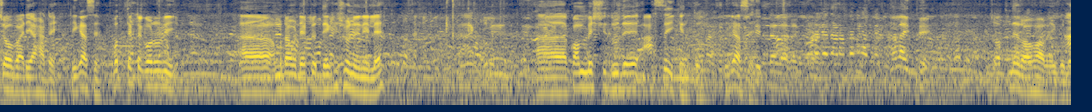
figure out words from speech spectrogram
চৌবাড়িয়া হাটে ঠিক আছে? প্রত্যেকটা গরুরই মোটামুটি একটু দেখে শুনে নিলে। কম বেশি দুধে আছেই কিন্তু, ঠিক আছে? যত্নের অভাব এগুলো।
